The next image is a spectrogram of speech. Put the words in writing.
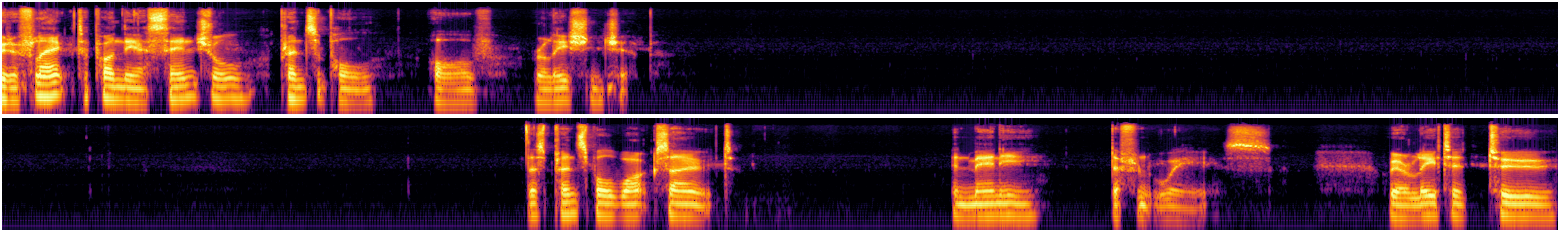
We reflect upon the essential principle of relationship. This principle works out in many different ways. We're related to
